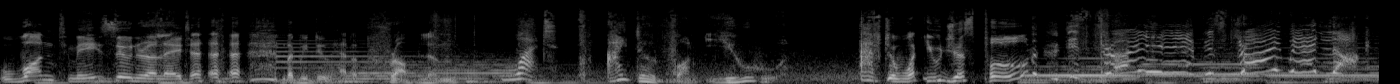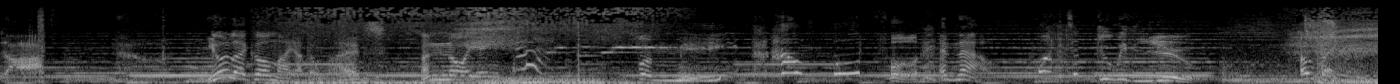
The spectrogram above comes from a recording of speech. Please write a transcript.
want me sooner or later. but we do have a problem. What? I don't want you. After what you just pulled? Destroy him! Destroy Wenlock! Ah, no. You're like all my other wives. Annoying. For me? How thoughtful. And now, what to do with you? Open!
